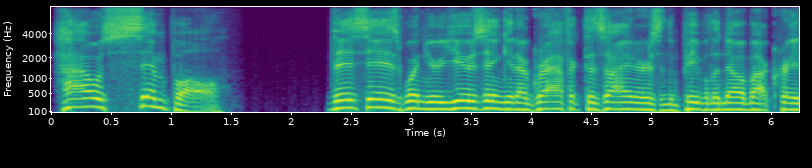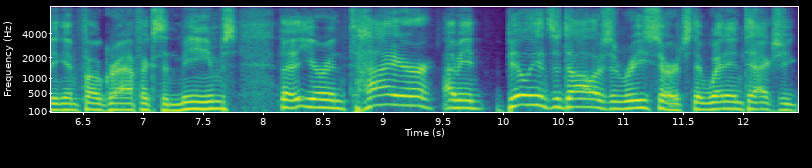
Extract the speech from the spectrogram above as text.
how simple this is when you're using, you know, graphic designers and the people that know about creating infographics and memes. That your entire, I mean, billions of dollars in research that went into actually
